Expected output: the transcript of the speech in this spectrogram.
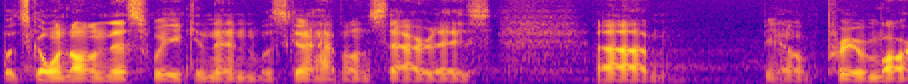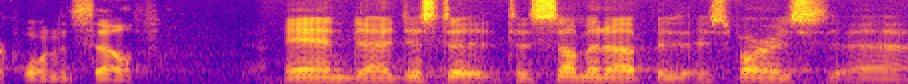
what's going on this week and then what's going to happen on Saturdays, um, you know, pretty remarkable in itself. And uh, just to, to sum it up, as, far as uh,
